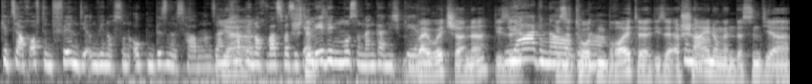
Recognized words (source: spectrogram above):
gibt's ja auch oft in Filmen, die irgendwie noch so ein Open Business haben und sagen, ja, ich habe ja noch was, was ich erledigen muss und dann kann ich gehen. Bei Witcher, ne? Diese, ja, genau, diese toten genau. Bräute, diese Erscheinungen, genau. das sind ja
